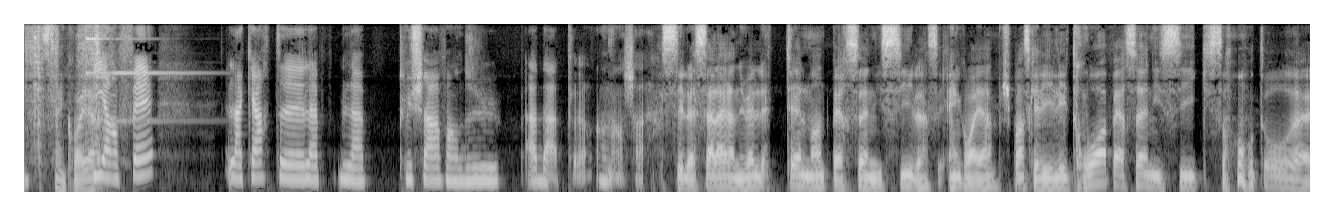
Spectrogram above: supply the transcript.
C'est incroyable. qui en fait la carte euh, la, la plus chère vendue à date là, en enchères. C'est le salaire annuel de tellement de personnes ici, là. C'est incroyable. Je pense que les, les trois personnes ici qui sont autour euh,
